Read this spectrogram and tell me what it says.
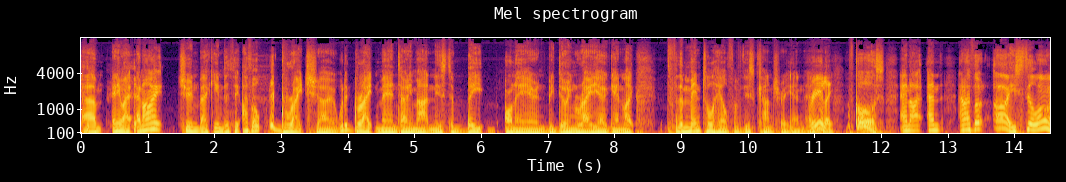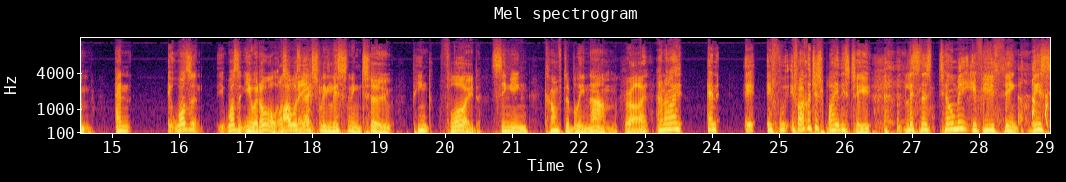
um, anyway, and I tuned back into think. I thought, what a great show! What a great man Tony Martin is to be on air and be doing radio again. Like for the mental health of this country, and, and Really? of course. And I and and I thought, oh, he's still on, and it wasn't. It wasn't you at all. Wasn't I was me. actually listening to Pink Floyd singing "Comfortably Numb." Right. And I and i- if if I could just play this to you, listeners, tell me if you think this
